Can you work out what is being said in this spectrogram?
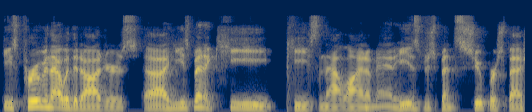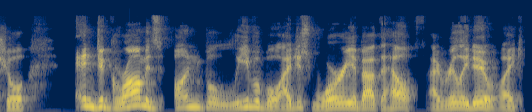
He's proven that with the Dodgers. Uh, he's been a key piece in that lineup, man. He's just been super special. And DeGrom is unbelievable. I just worry about the health. I really do. Like,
